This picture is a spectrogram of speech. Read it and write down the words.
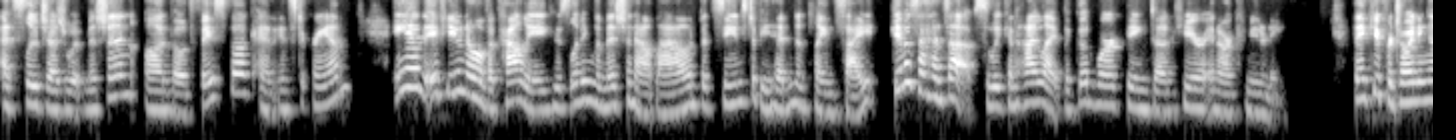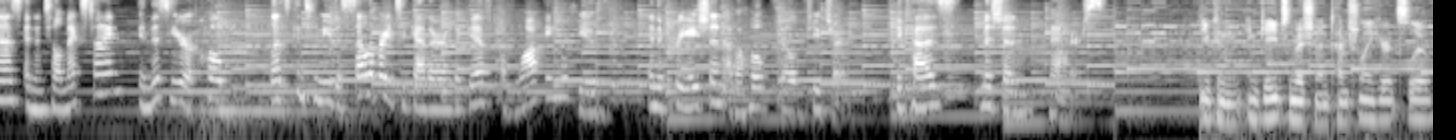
at SLU Jesuit Mission on both Facebook and Instagram. And if you know of a colleague who's living the mission out loud but seems to be hidden in plain sight, give us a heads up so we can highlight the good work being done here in our community. Thank you for joining us. And until next time, in this year of hope, let's continue to celebrate together the gift of walking with youth in the creation of a hope filled future because mission matters. You can engage the mission intentionally here at SLU,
